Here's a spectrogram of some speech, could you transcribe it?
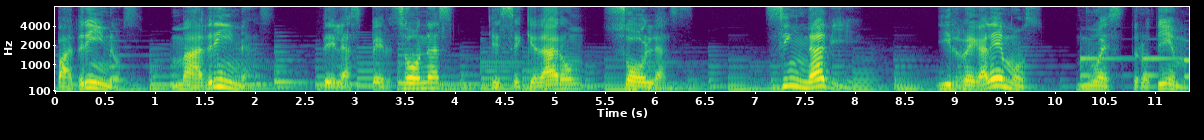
padrinos, madrinas de las personas que se quedaron solas, sin nadie, y regalemos nuestro tiempo,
